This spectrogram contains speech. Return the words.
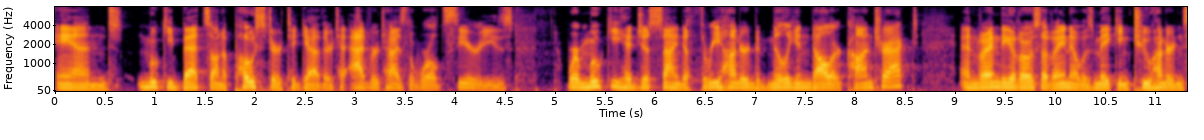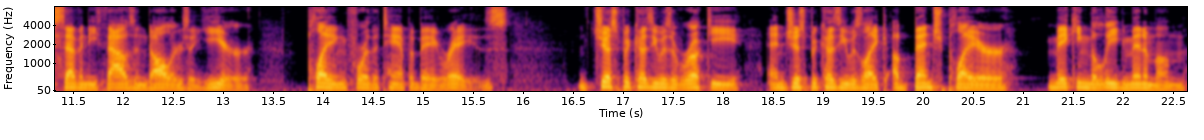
and Mookie Betts on a poster together to advertise the World Series where Mookie had just signed a $300 million contract and Randy Arozarena was making $270,000 a year playing for the Tampa Bay Rays just because he was a rookie and just because he was like a bench player making the league minimum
